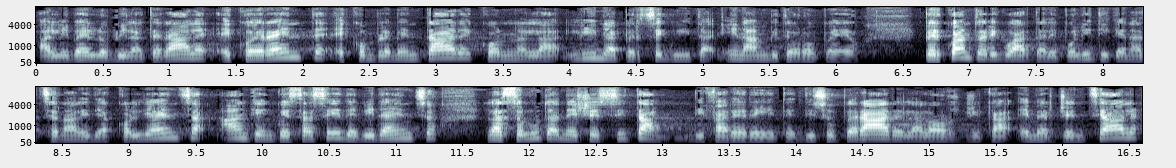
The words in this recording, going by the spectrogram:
a livello bilaterale è coerente e complementare con la linea perseguita in ambito europeo. Per quanto riguarda le politiche nazionali di accoglienza, anche in questa sede evidenzio l'assoluta necessità di fare rete, di superare la logica emergenziale,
